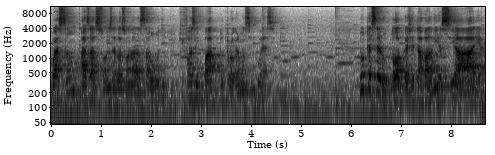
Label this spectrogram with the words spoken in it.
quais são as ações relacionadas à saúde que fazem parte do programa 5S. No terceiro tópico, a gente avalia se a área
